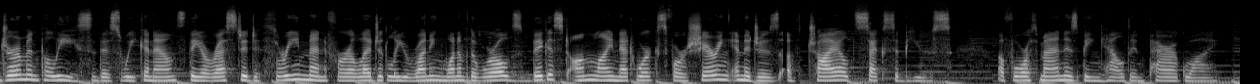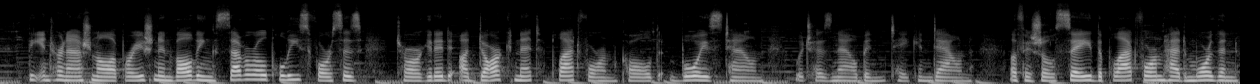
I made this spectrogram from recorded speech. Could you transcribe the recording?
German police this week announced they arrested three men for allegedly running one of the world's biggest online networks for sharing images of child sex abuse. A fourth man is being held in Paraguay. The international operation involving several police forces targeted a darknet platform called Boys Town, which has now been taken down. Officials say the platform had more than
